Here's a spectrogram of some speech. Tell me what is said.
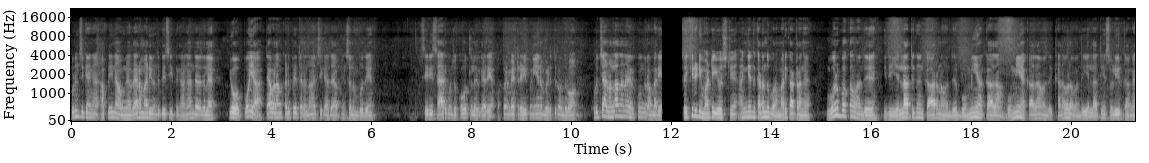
புரிஞ்சுக்கங்க. அப்படின்னு அவங்க வேறு மாதிரி வந்து பேசிகிட்டு இருக்காங்க. அந்த இடத்துல யோ போயா? தேவலாம் கடுப்பேத்தரெல்லாம் வச்சுக்காத. அப்படின்னு சொல்லும்போது சரி சார் கொஞ்சம் கோவத்தில் இருக்காரு. அப்புறமேட்டு ரெடி பண்ணியே நம்ம எடுத்துகிட்டு வந்துடுவோம் குடிச்சா நல்லா தானே இருக்குங்கிற மாதிரி செக்யூரிட்டி மட்டும் யோசிச்சுட்டு அங்கேருந்து கடந்து போகிற மாதிரி காட்டுறாங்க. ஒரு பக்கம் வந்து இது எல்லாத்துக்கும் காரணம் வந்து பொம்மி அக்கா தான். பொம்மி அக்கா தான் வந்து கனவுல வந்து எல்லாத்தையும் சொல்லியிருக்காங்க.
